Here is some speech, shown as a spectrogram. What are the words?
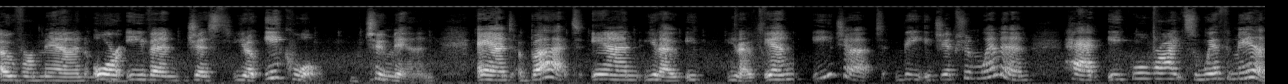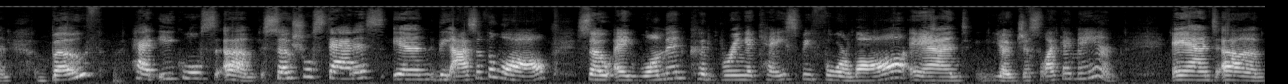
over men or even just you know equal to men. And but in you know you know in Egypt the Egyptian women had equal rights with men both had equal um, social status in the eyes of the law so a woman could bring a case before law and you know just like a man and um,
